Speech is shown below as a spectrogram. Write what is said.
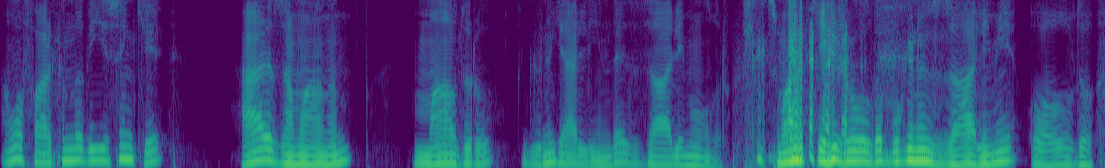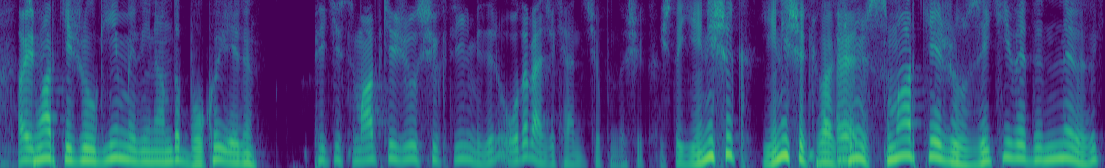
ama farkında değilsin ki her zamanın mağduru günü geldiğinde zalimi olur. Smart casual da bugünün zalimi oldu. Hayır. Smart casual giyinmediğin anda boku yedin. Peki smart casual şık değil midir? O da bence kendi çapında şık. İşte yeni şık. Yeni şık. Bak Evet. şimdi smart casual, zeki ve de, ne dedik?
